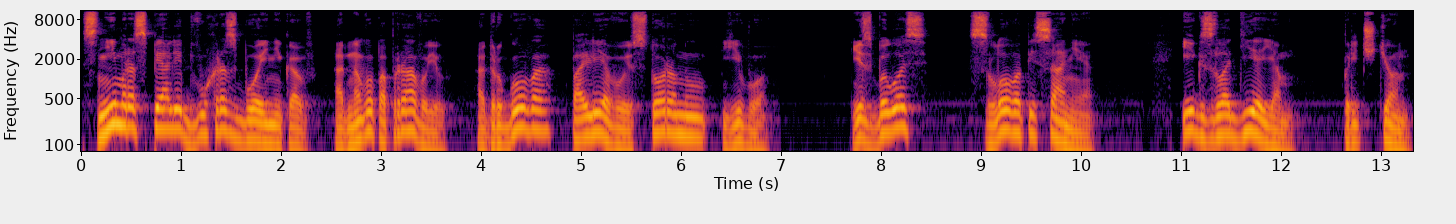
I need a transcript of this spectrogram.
С ним распяли двух разбойников, одного по правую, а другого по левую сторону его. И сбылось слово Писания, и к злодеям причтен.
